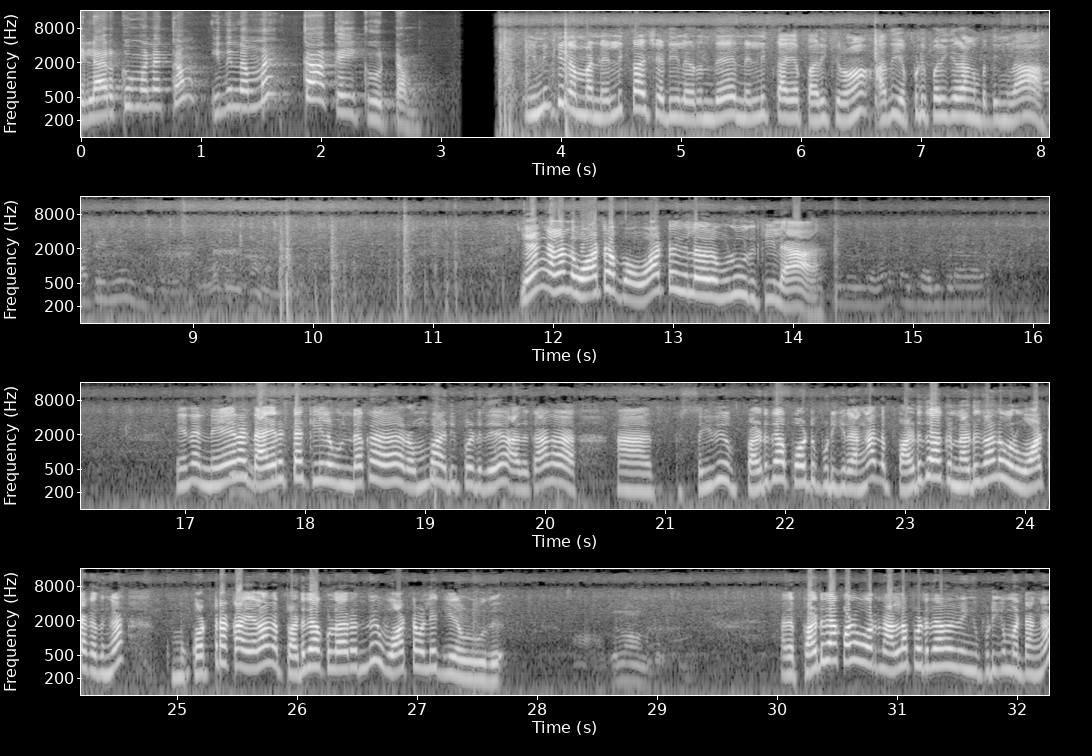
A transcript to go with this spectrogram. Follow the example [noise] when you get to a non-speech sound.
எல்லாருக்கும் வணக்கம். இது நம்ம காக்கை கூட்டம். இன்னைக்கு நம்ம நெல்லிக்காய் செடியில இருந்து நெல்லிக்காயை பறிக்கிறோம். அது எப்படி பறிக்கிறாங்க பார்த்தீங்களா? ஏங்கெல்லாம் இந்த ஓட்டை போ ஓட்டை இதில் விழுவுது கீழே. ஏன்னா நேராக டைரெக்டாக கீழே விழுந்தாக்க ரொம்ப அடிப்படுது அதுக்காக இது படுதா போட்டு பிடிக்கிறாங்க. அந்த படுதாக்கு நடுகான ஒரு ஓட்டைக்குதுங்க கொட்டுற காயெல்லாம் அந்த படுதாக்குள்ளார இருந்து ஓட்டை வழியாக கீழே விழுவுது அந்த படுதா கூட ஒரு நல்ல படுதாவை இவங்க பிடிக்க மாட்டாங்க.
